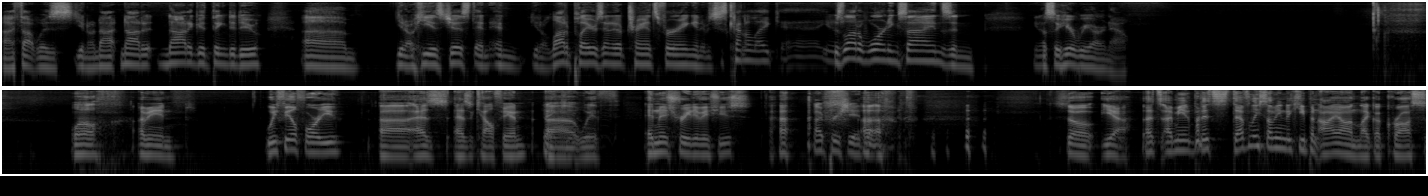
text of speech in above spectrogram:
uh, I thought was you know not not a, not a good thing to do. Um, you know, he is just and and you know a lot of players ended up transferring, and it was just kind of like eh, there's a lot of warning signs, and you know, so here we are now. Well, I mean, we feel for you uh, as as a Cal fan uh, with administrative issues. I appreciate that. Uh, so yeah, that's I mean, but it's definitely something to keep an eye on, like across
